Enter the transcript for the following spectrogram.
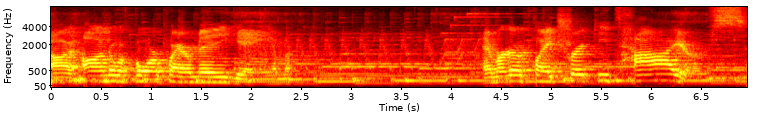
Alright, on to a 4-player mini game. And we're gonna play Tricky Tires.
